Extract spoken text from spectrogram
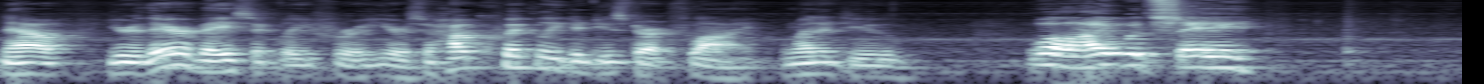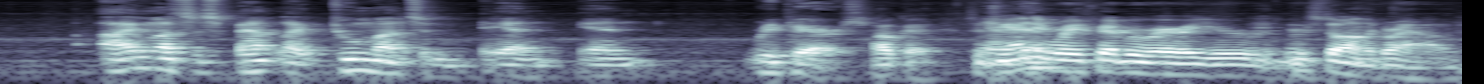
Now you're there basically for a year. So how quickly did you start flying? When did you? Well, I would say I must have spent like two months in in, in repairs. Okay. So And then- January, February, you're you're mm-hmm. still on the ground.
